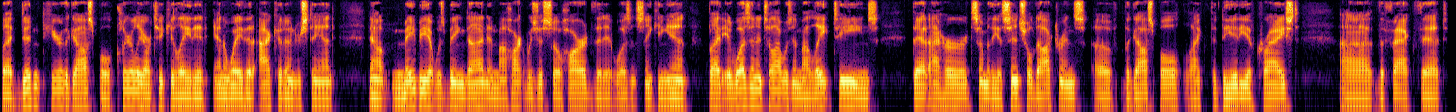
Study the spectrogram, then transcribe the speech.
but didn't hear the gospel clearly articulated in a way that I could understand. Now, maybe it was being done and my heart was just so hard that it wasn't sinking in. But it wasn't until I was in my late teens that I heard some of the essential doctrines of the gospel, like the deity of Christ, uh, the fact that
